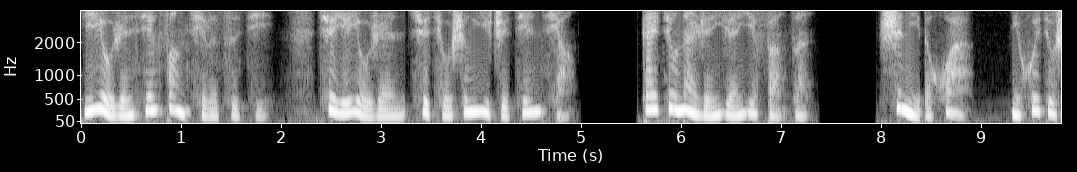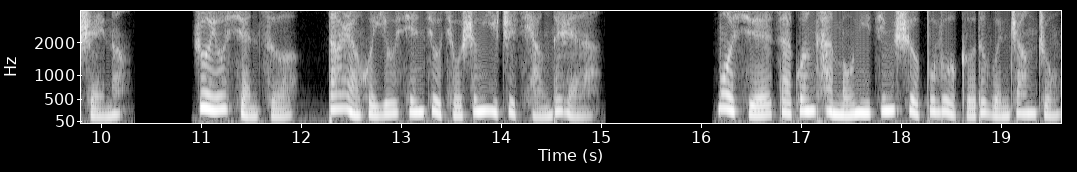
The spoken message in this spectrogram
已有人先放弃了自己，却也有人却求生意志坚强。该救难人员也反问：“是你的话，你会救谁呢？”若有选择，当然会优先救求生意志强的人啊。莫学在观看牟尼精舍部落格的文章中，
